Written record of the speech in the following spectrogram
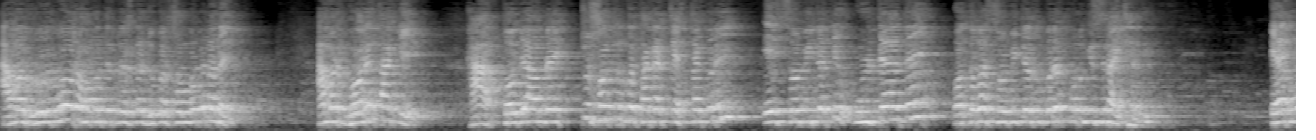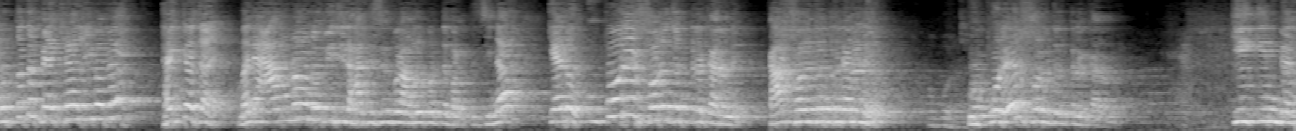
আমার রুমেও রহমতের ব্যবস্থা ঢুকার সম্ভাবনা নেই। আমার ঘরে থাকে। হ্যাঁ তবে আমরা একটু সতর্ক থাকার চেষ্টা করি, এই ছবিটাকে উল্টে দেই অথবা ছবিটার উপরে কোনো কিছু রাখা দিই। এর মধ্যে তো বেখেয়ালি ভাবে থাইকা যায়। মানে আমরাও নবীজির হাদিসের উপর আমল করতে পারতেছি না। কেন? উপরের ষড়যন্ত্রের কারণে। কার ষড়যন্ত্রের কারণে? উপরের ষড়যন্ত্রের কারণে। কি কিনবেন?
